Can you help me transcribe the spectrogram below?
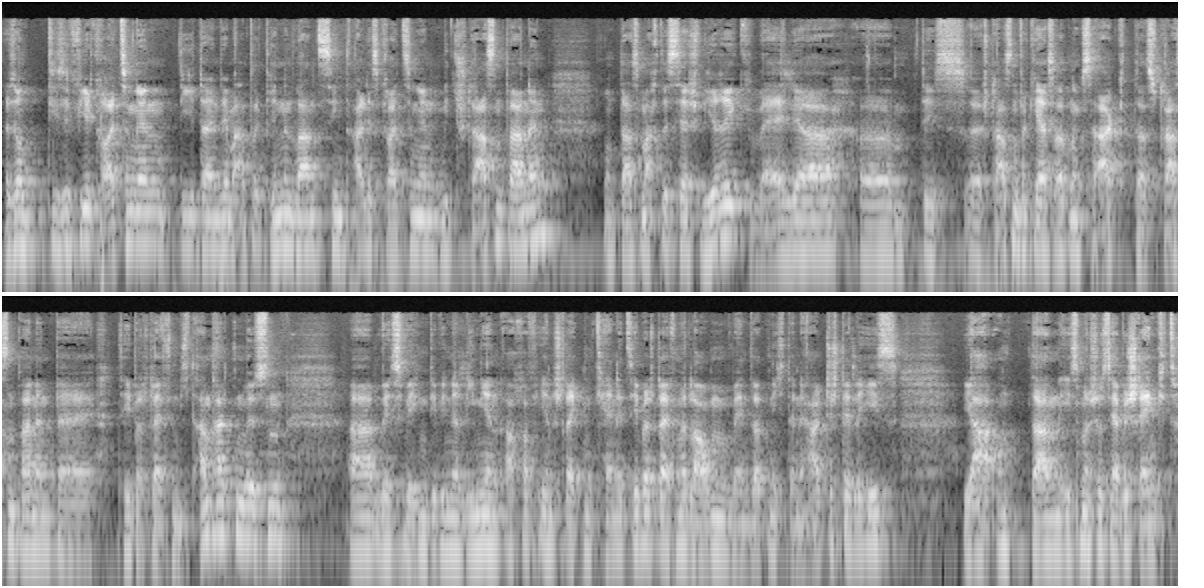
Also diese vier Kreuzungen, die da in dem Antrag drinnen waren, sind alles Kreuzungen mit Straßenbahnen. Und das macht es sehr schwierig, weil ja äh, die äh, Straßenverkehrsordnung sagt, dass Straßenbahnen bei Zebrastreifen nicht anhalten müssen, äh, weswegen die Wiener Linien auch auf ihren Strecken keine Zebrastreifen erlauben, wenn dort nicht eine Haltestelle ist. Ja, und dann ist man schon sehr beschränkt.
